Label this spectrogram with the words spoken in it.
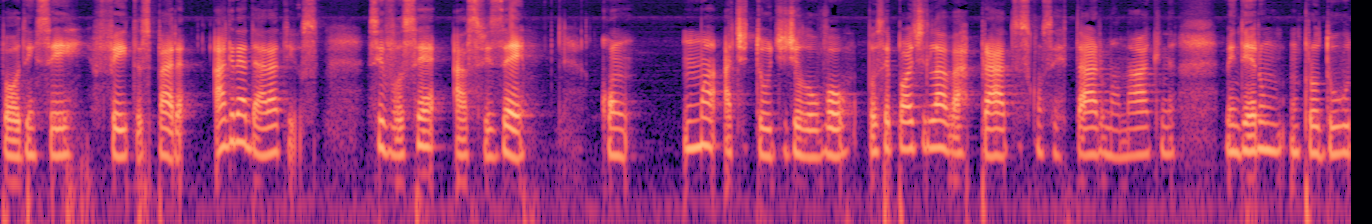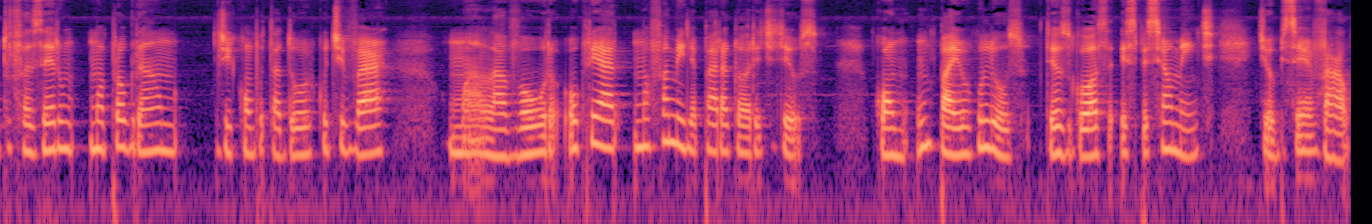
podem ser feitas para agradar a Deus. Se você as fizer com uma atitude de louvor, você pode lavar pratos, consertar uma máquina, vender um, um produto, fazer um uma programa, de computador, cultivar uma lavoura ou criar uma família para a glória de Deus. Como um pai orgulhoso, Deus gosta especialmente de observá-lo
